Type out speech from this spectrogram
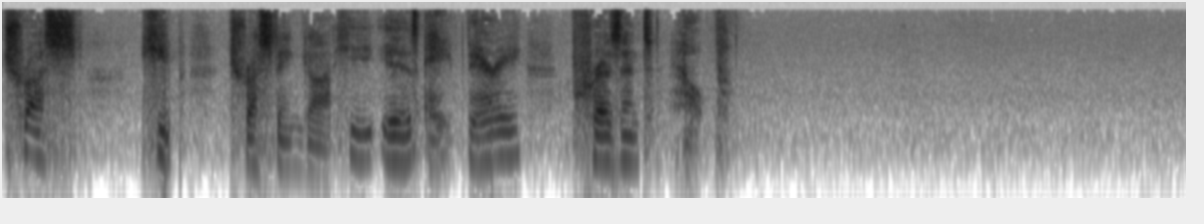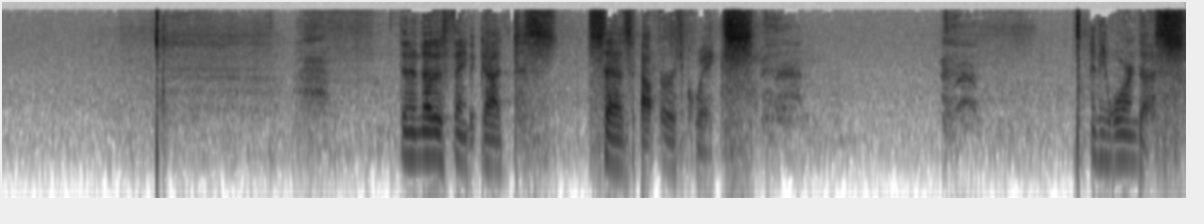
Trust, keep trusting God. He is a very present help. Then another thing that God says about earthquakes. And he warned us.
